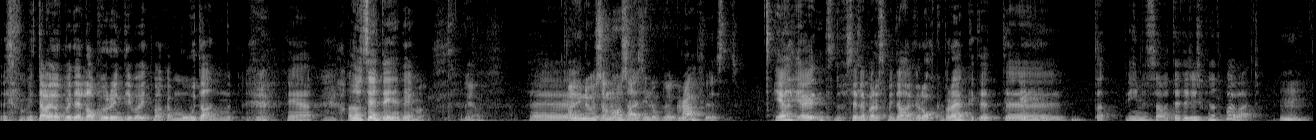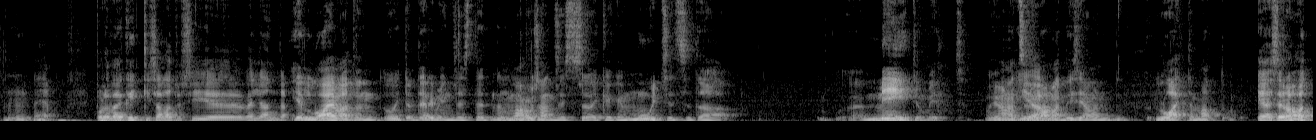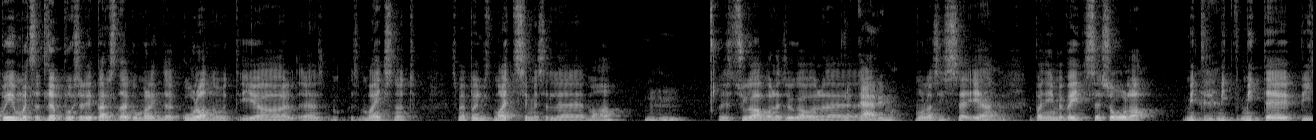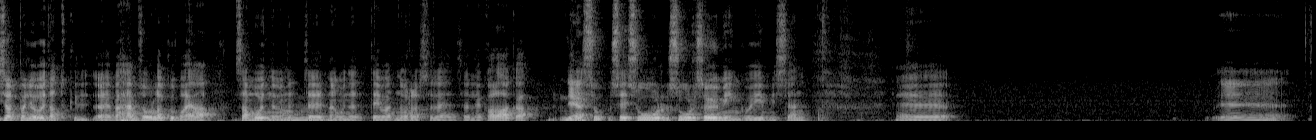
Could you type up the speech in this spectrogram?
mitte ainult ma ei tee labürindi, vaid ma ka muudan ja, aga noh, see on teine teema. ainus on osa sinu biograafiast. jah, ja noh, sellepärast ma ei tahagi rohkem rääkida, et ta- inimesed saavad teada siis, kui nad loevad. Mm -hmm. jah, Pole vaja kõiki saladusi äh, välja anda. ja loevad on huvitav termin, sest et nagu Mhm. ma aru saan, siis sa ikkagi muutsid seda meediumit või vähemalt see raamat ise on loetamatu. ja see raamat põhimõtteliselt lõpus oli pärast seda, kui ma olin ta kuulanud ja äh, maitsnud, siis me põhimõtteliselt matsime selle maha. mm. -hmm. sügavale, sügavale käärima. mulla sisse ja panime veits soola. mitte, mitte, mitte piisavalt palju, vaid natuke äh, vähem soola kui vaja. samamoodi nagu Oh. nad, nagu nad teevad Norras selle, selle kalaga. jah, see, see suur, suur sööming või mis see on.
